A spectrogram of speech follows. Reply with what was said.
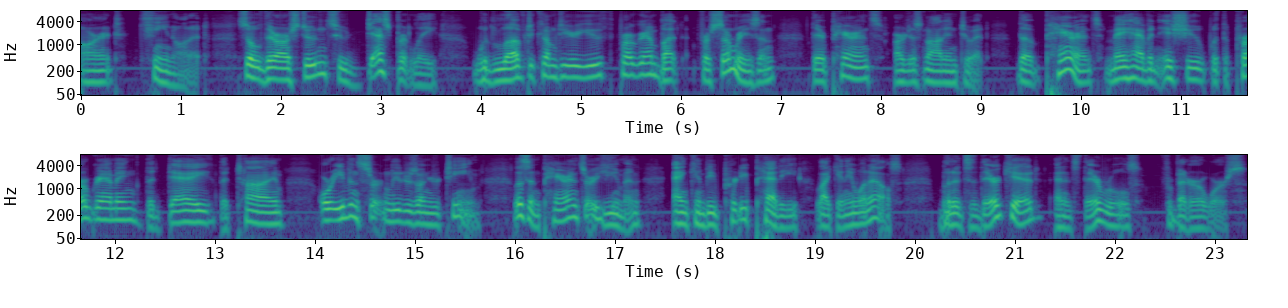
aren't keen on it. So there are students who desperately would love to come to your youth program, but for some reason, their parents are just not into it. The parent may have an issue with the programming, the day, the time, or even certain leaders on your team. Listen, parents are human and can be pretty petty like anyone else, but it's their kid and it's their rules for better or worse.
